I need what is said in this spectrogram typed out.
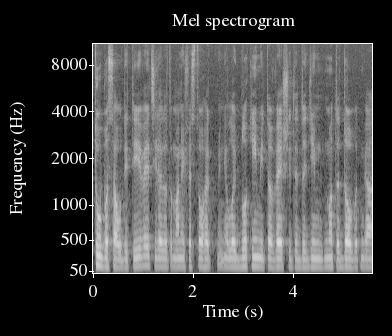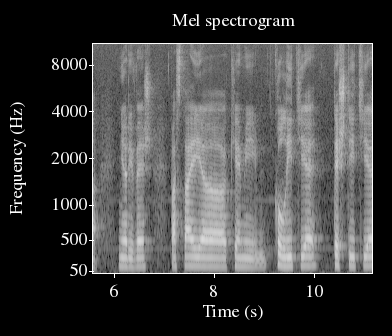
tubës auditive e cila do të manifestohet me një lloj bllokimi të veshit dhe dëgjim më të dobët nga njëri vesh. Pastaj kemi kollitje, teshtitje,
